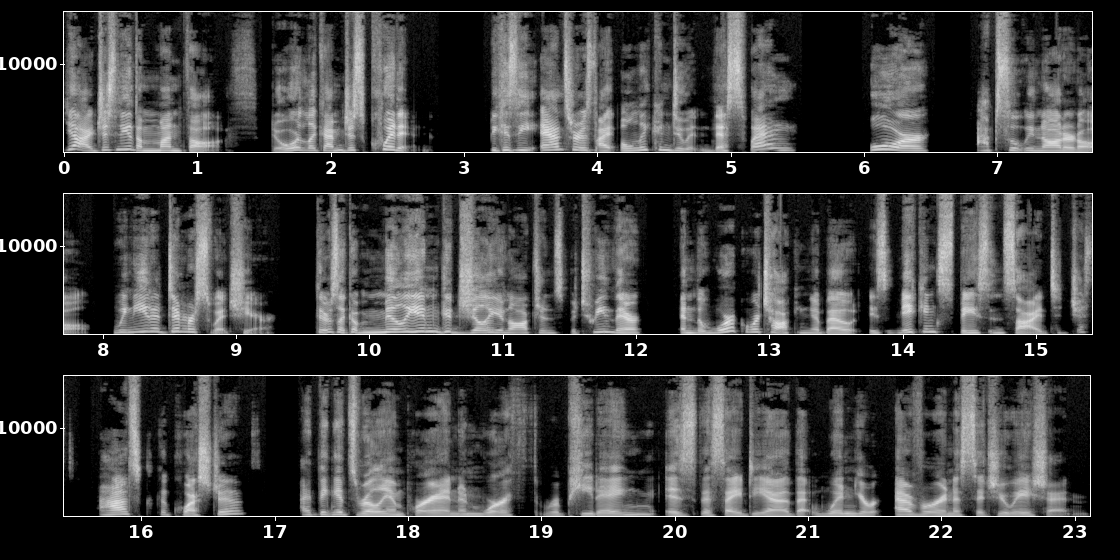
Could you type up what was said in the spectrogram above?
yeah, I just need a month off, or like I'm just quitting. Because the answer is, I only can do it this way, or absolutely not at all. We need a dimmer switch here. There's like a million gajillion options between there. And the work we're talking about is making space inside to just ask the questions. I think it's really important and worth repeating is this idea that when you're ever in a situation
